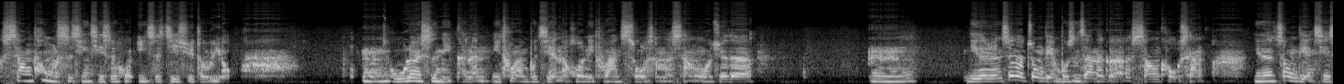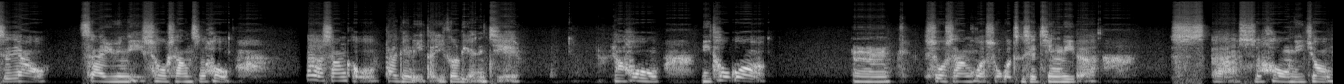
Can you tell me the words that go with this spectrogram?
伤痛的事情，其实会一直继续都有。嗯，无论是你可能你突然不见了，或你突然受什么伤，我觉得，嗯，你的人生的重点不是在那个伤口上，你的重点其实要在于你受伤之后，那个伤口带给你的一个连接，然后你透过嗯受伤或者说过这些经历的。时呃时候，你就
